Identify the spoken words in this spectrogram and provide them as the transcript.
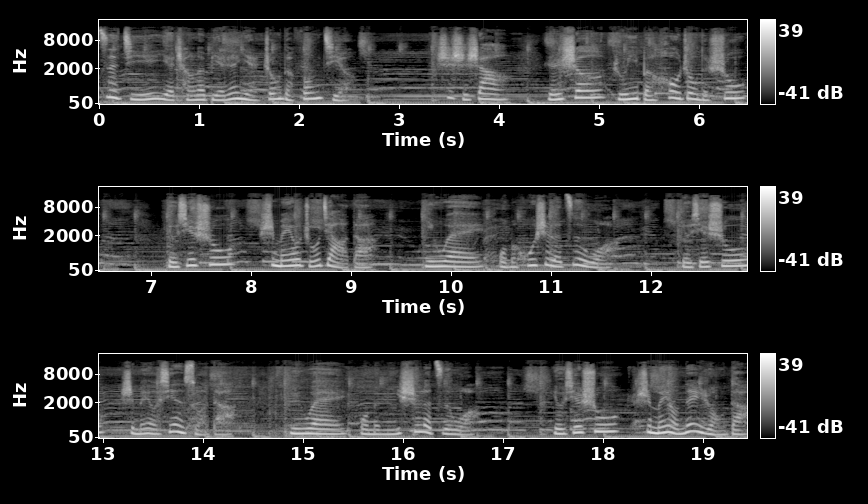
自己也成了别人眼中的风景。事实上，人生如一本厚重的书，有些书是没有主角的，因为我们忽视了自我；有些书是没有线索的，因为我们迷失了自我；有些书是没有内容的，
